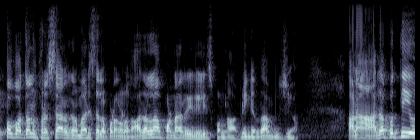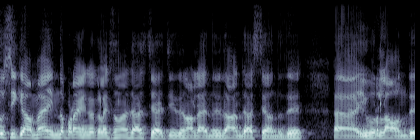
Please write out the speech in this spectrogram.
எப்போ பார்த்தாலும் ஃப்ரெஷ்ஷாக இருக்கிற மாதிரி சில படங்கள் இருக்கும். அதெல்லாம் பண்ணால் ரீரிலீஸ் பண்ணலாம். அப்படிங்கிறது தான் விஷயம். ஆனால் அதை பற்றி யோசிக்காமல் இந்த படம் எங்கள் கலெக்ஷன் தான் ஜாஸ்தியாச்சு இதனால இந்த இதுதான் ஜாஸ்தியாக வந்தது இவரெலாம் வந்து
